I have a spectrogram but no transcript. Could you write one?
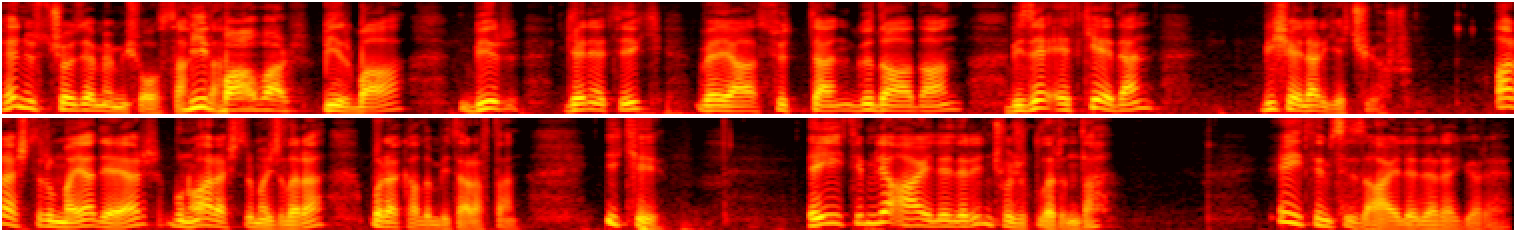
henüz çözememiş olsak Bir da bağ var. bir bağ, bir genetik veya sütten, gıdadan bize etki eden bir şeyler geçiyor. Araştırılmaya değer. Bunu araştırmacılara bırakalım bir taraftan. İki, eğitimli ailelerin çocuklarında eğitimsiz ailelere göre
